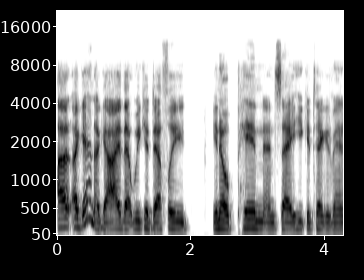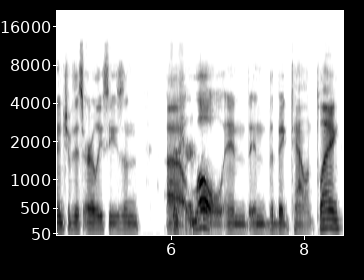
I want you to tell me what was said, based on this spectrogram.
Uh, again, a guy that we could definitely, you know, pin and say he could take advantage of this early season uh, sure. lull in in the big talent playing.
